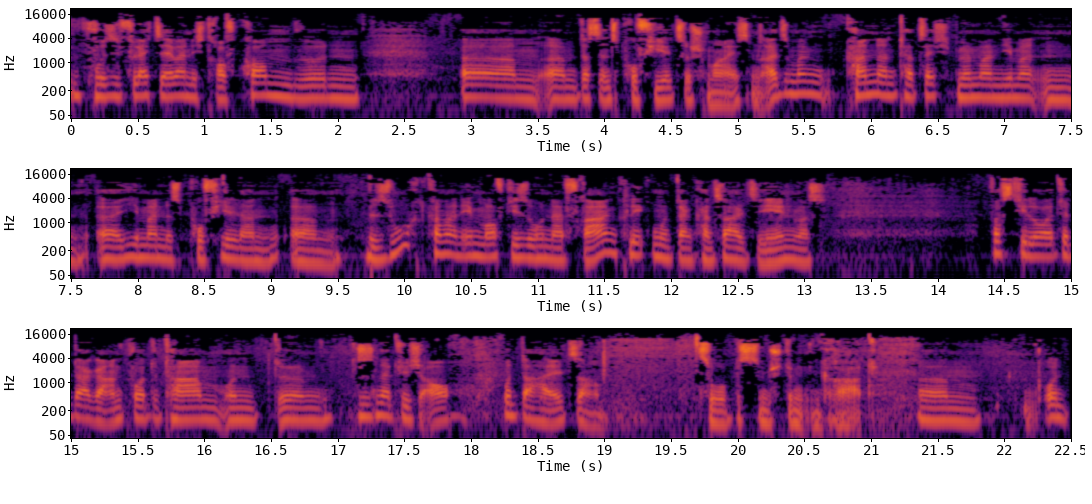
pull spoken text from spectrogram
wo sie vielleicht selber nicht drauf kommen würden, ähm, ähm das ins Profil zu schmeißen. Also man kann dann tatsächlich, wenn man jemanden, äh, jemandes Profil dann ähm, besucht, kann man eben auf diese 100 Fragen klicken und dann kannst du halt sehen, was was die Leute da geantwortet haben. Und ähm, das ist natürlich auch unterhaltsam, so bis zu einem bestimmten Grad. Ähm, und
